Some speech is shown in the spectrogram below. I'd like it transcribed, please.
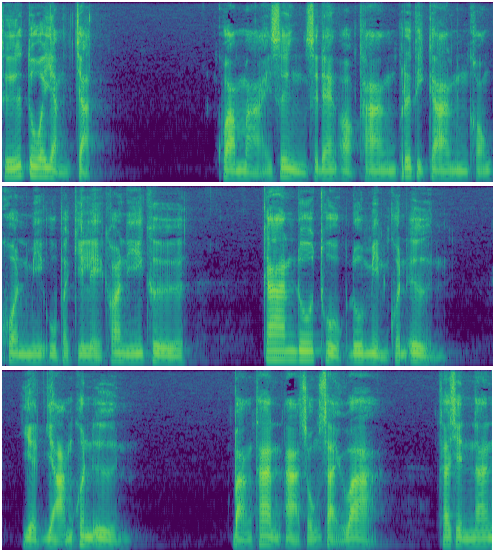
ถือตัวอย่างจัด ความหมายซึ่งแสดงออกทางพฤติการของคนมีอุปกิเลสข้อนี้คือ การดูถูกดูหมิ่นคนอื่น เหยียดหยามคนอื่น บางท่านอาจสงสัยว่า ถ้าเช่นนั้น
